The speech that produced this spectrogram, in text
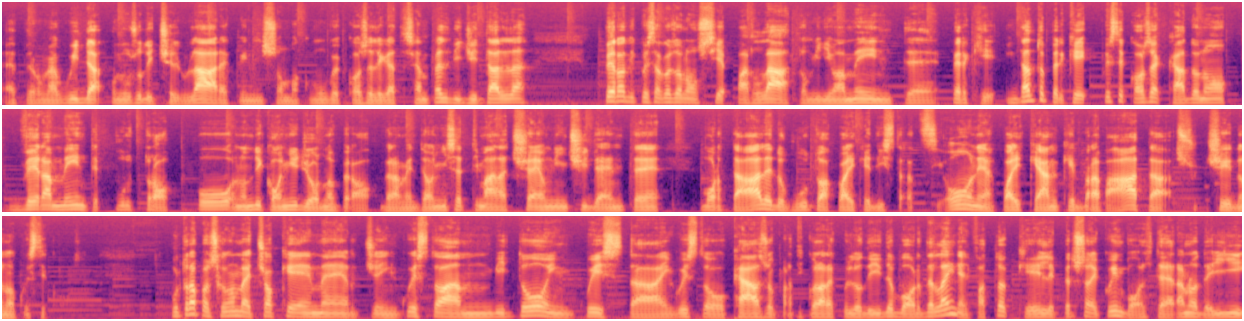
eh, per una guida con uso di cellulare, quindi insomma comunque cose legate sempre al digital però di questa cosa non si è parlato minimamente. Perché? Intanto perché queste cose accadono veramente, purtroppo, non dico ogni giorno, però veramente ogni settimana c'è un incidente mortale dovuto a qualche distrazione, a qualche anche bravata, succedono queste cose. Purtroppo secondo me ciò che emerge in questo ambito, in, questa, in questo caso particolare quello di The Borderline, è il fatto che le persone coinvolte erano degli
